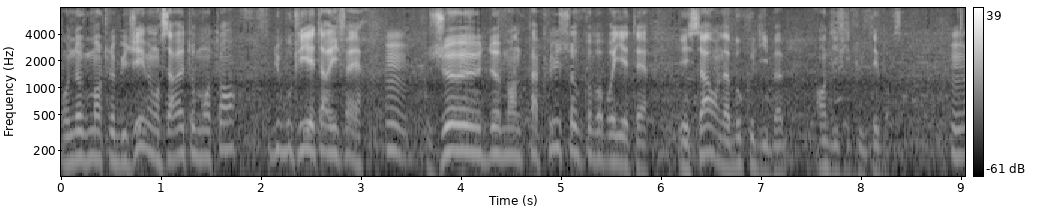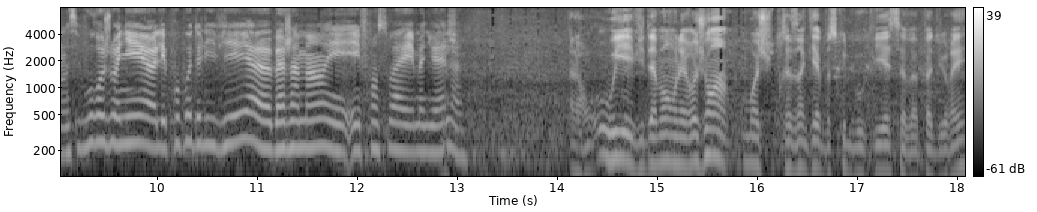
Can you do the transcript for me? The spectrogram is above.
on augmente le budget, mais on s'arrête au montant du bouclier tarifaire. Hmm. Je ne demande pas plus aux copropriétaires. Et ça, on a beaucoup d'immeubles en difficulté pour ça. Hmm. Si vous rejoignez euh, les propos d'Olivier, euh, Benjamin et, François et Emmanuel alors oui, évidemment, on les rejoint. Moi, je suis très inquiet parce que le bouclier, ça ne va pas durer.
